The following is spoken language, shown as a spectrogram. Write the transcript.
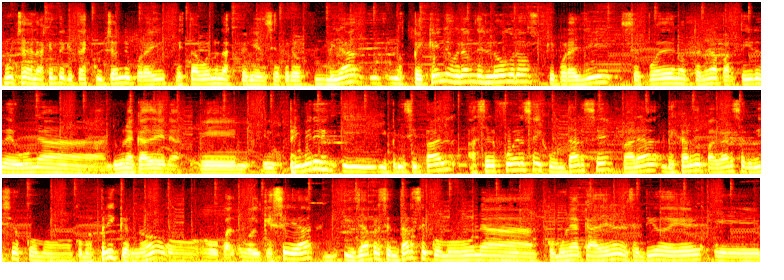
mucha de la gente que está escuchando y por ahí está buena la experiencia. Pero mirá los pequeños grandes logros que por allí se pueden obtener a partir de una, de una cadena. Eh, primero y, principal, hacer fuerza y juntarse para dejar de pagar servicios como, como Spreaker, ¿no? O el que sea, y ya presentarse como una, como una cadena en el sentido de eh,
